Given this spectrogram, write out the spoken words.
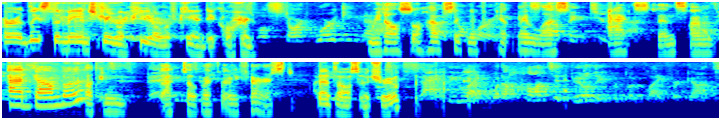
or at least the mainstream appeal of candy corn. We'll start working now. we'd also have significantly less nothing too bad. accidents on Bad Gamba. fucking October 31st. That's also true. Exactly like what a haunted building would look like, for God's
